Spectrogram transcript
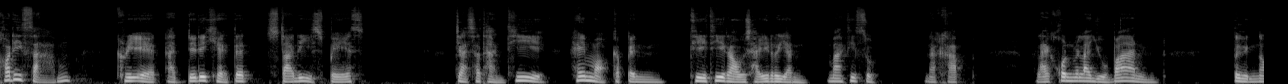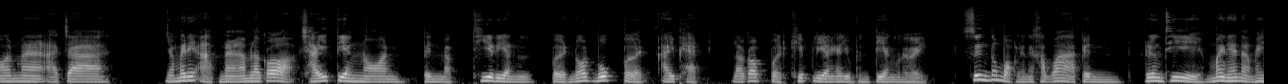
ข้อที่ 3 create a dedicated study space จัดสถานที่ให้เหมาะกับเป็นที่ที่เราใช้เรียนมากที่สุดนะครับ หลายคนเวลาอยู่บ้าน ตื่นนอนมาอาจจะยังไม่ได้อาบน้ำแล้วก็ใช้เตียงนอนเป็นแบบที่เรียนเปิดโน้ตบุ๊กเปิด iPad แล้วก็เปิดคลิปเรียนกันอยู่บนเตียงเลย ซึ่งต้องบอกเลยนะครับว่าเป็นเรื่องที่ไม่แนะนำให้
